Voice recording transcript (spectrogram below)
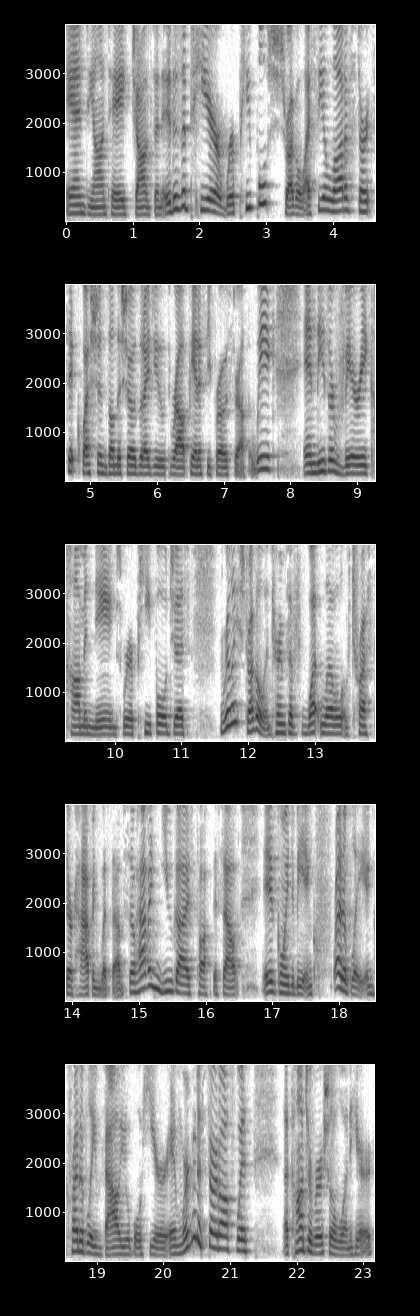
and Diontae Johnson. It is a tier where people struggle. I see a lot of start sit questions on the shows that I do throughout Fantasy Pros throughout the week. And these are very common names where people just really struggle in terms of what level of trust they're having with them. So having you guys talk this out is going to be incredibly, incredibly valuable here. And we're going to start off with a controversial one here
